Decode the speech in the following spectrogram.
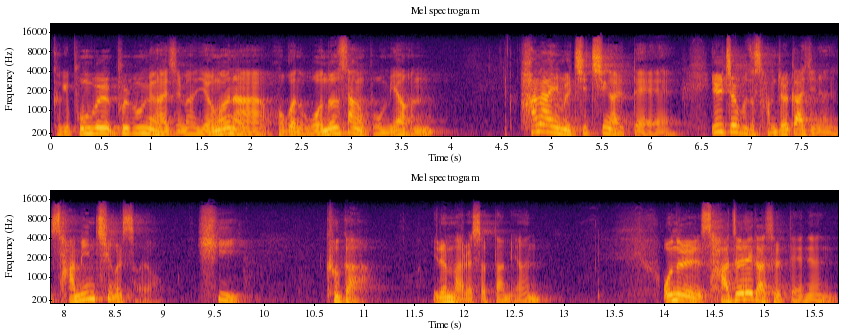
그게 불분명하지만 영어나 혹은 원어상 보면 하나님을 지칭할 때 1절부터 3절까지는 3인칭을 써요. he, 그가 이런 말을 썼다면 오늘 4절에 갔을 때는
